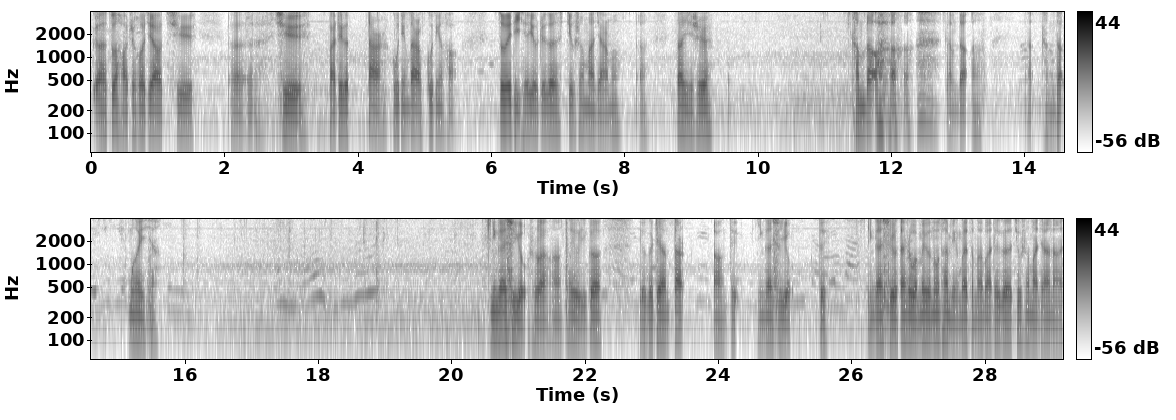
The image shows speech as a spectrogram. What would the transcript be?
呃，做好之后就要去呃去把这个带儿固定带儿固定好。座位底下有这个救生马甲吗？啊，到底是看不到，看不到啊，啊，看不到，摸一下。应该是有是吧？啊，它有一个，有个这样袋儿，啊，对，应该是有，对，应该是有，但是我没有弄太明白怎么把这个救生马甲拿，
